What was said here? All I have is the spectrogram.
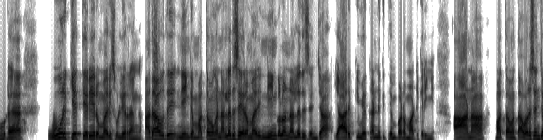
கூட ஊருக்கே தெரியற மாதிரி சொல்லிடுறாங்க. அதாவது நீங்க மற்றவங்க நல்லது செய்யற மாதிரி நீங்களும் நல்லது செஞ்சா யாருக்குமே கண்ணுக்கு தெம்பட மாட்டேங்கிறீங்க. ஆனா மற்றவன் தவறு செஞ்ச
